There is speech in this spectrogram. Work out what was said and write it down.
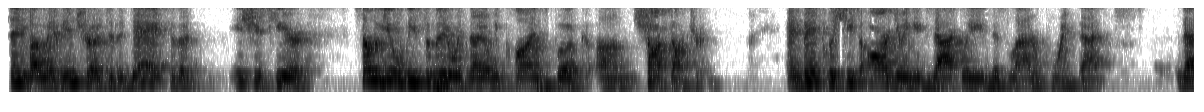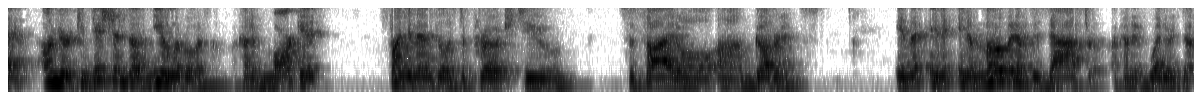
thing by way of intro to the day, to the issues here. Some of you will be familiar with Naomi Klein's book, um, Shock Doctrine. And basically she's arguing exactly this latter point that, that under conditions of neoliberalism, a kind of market fundamentalist approach to societal um, governance, in, the, in, in a moment of disaster, a kind of whether it's a,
